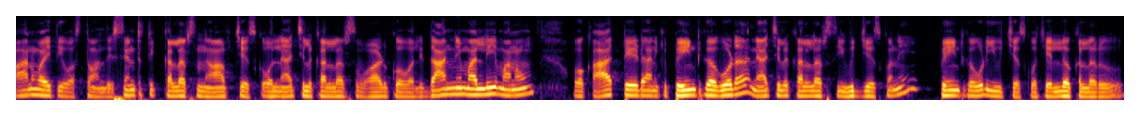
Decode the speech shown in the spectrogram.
ఆనవాయితీ వస్తుంది. సింథటిక్ కలర్స్ని ఆఫ్ చేసుకోవాలి న్యాచురల్ కలర్స్ వాడుకోవాలి. దాన్ని మళ్ళీ మనం ఒక ఆర్ట్ వేయడానికి పెయింట్గా కూడా న్యాచురల్ కలర్స్ యూజ్ చేసుకొని పెయింట్గా కూడా యూజ్ చేసుకోవచ్చు. ఎల్లో కలరు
